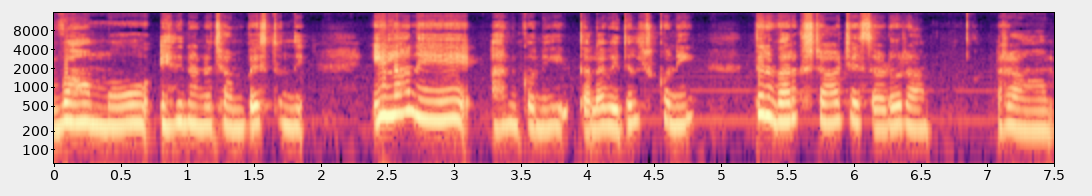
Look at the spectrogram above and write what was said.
వామ్మో ఇది నన్ను చంపేస్తుంది. ఇలానే అనుకొని తల విదిల్చుకొని తన వర్క్ స్టార్ట్ చేశాడు రామ్. రామ్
